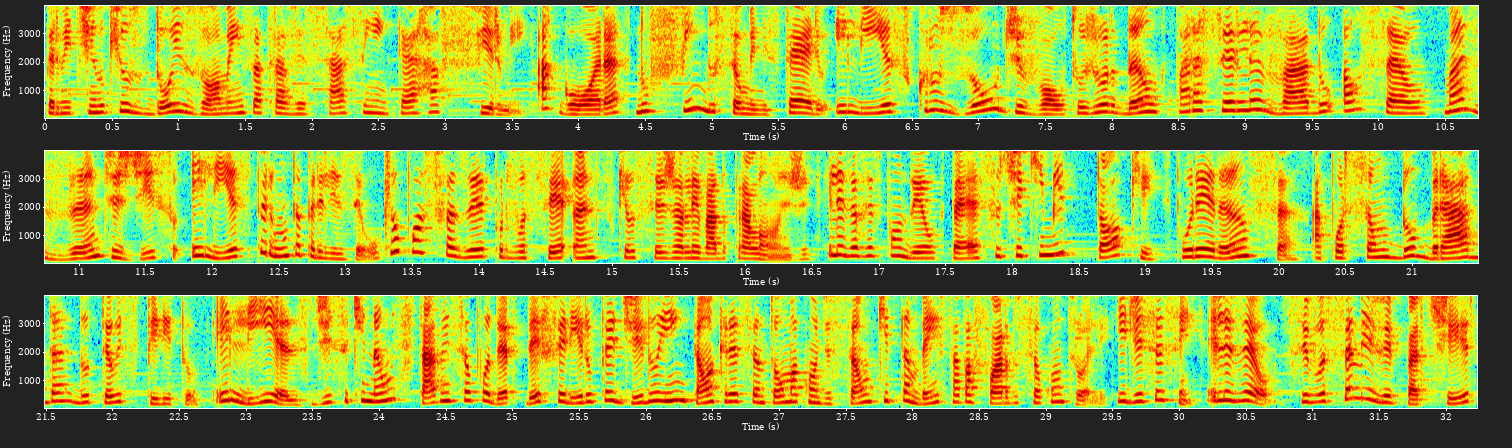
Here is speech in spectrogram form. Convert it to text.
permitindo que os dois homens atravessassem em terra firme. Agora, no fim do seu ministério, Elias cruzou de volta o Jordão para ser levado ao céu. Mas antes disso, Elias pergunta para Eliseu: O que eu posso fazer por você antes que eu seja levado para longe? Eliseu respondeu: Peço-te que me toque por herança a porção dobrada do teu espírito. Elias disse que não estava em seu poder deferir o pedido e então acrescentou uma condição que também estava fora do seu controle. E disse assim: Eliseu, se você me vir partir,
